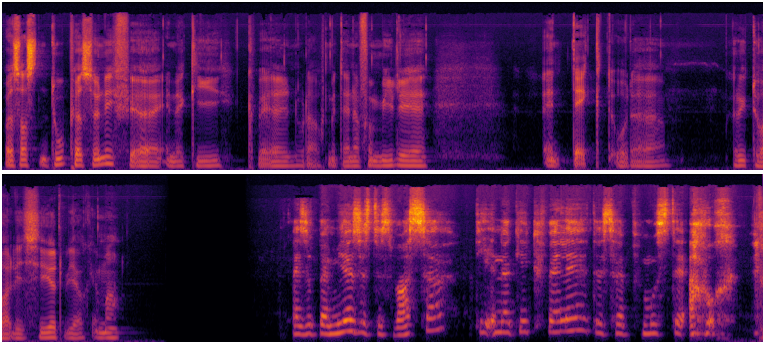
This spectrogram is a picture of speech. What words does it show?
Was hast du persönlich für Energiequellen oder auch mit deiner Familie entdeckt oder ritualisiert, wie auch immer? Also bei mir ist es das Wasser, die Energiequelle, deshalb musste auch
